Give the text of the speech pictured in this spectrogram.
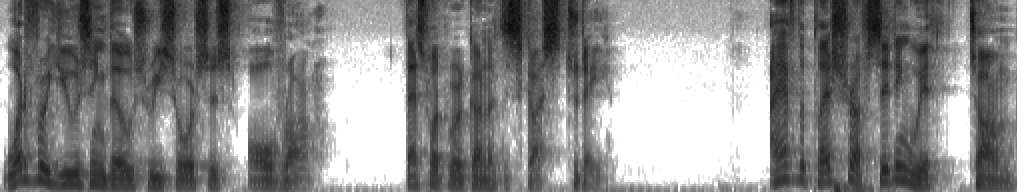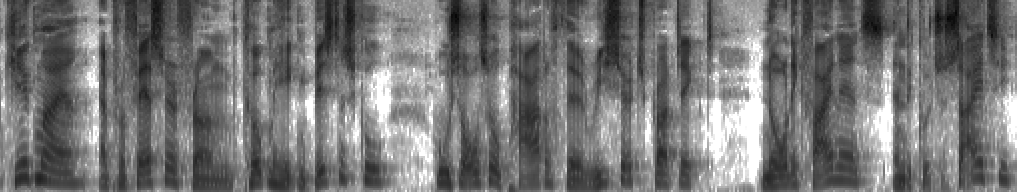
what if we're using those resources all wrong? That's what we're going to discuss today. I have the pleasure of sitting with Tom Kirchmaier, a professor from Copenhagen Business School, who's also part of the research project Nordic Finance and the Good Society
